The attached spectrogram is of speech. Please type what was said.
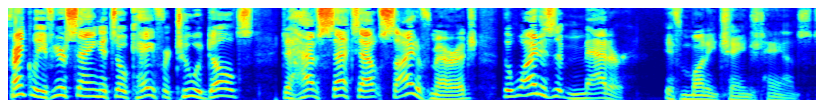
Frankly, if you're saying it's okay for two adults to have sex outside of marriage, then why does it matter if money changed hands?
